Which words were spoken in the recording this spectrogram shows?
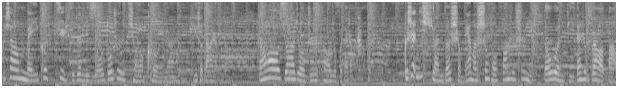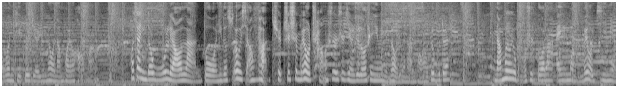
好像每一个拒绝的理由都是情有可原、理所当然的。然后久而久之，朋友就不再找他了。可是你选择什么样的生活方式是你的问题，但是不要把问题归结于没有男朋友，好吗？好像你的无聊、懒惰，你的所有想法却迟迟没有尝试的事情，这都是因为你没有一个男朋友，对不对？男朋友又不是哆啦 A 梦，没有记忆面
